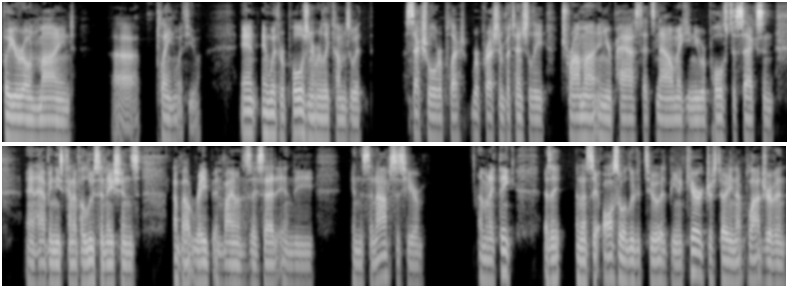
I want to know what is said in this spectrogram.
but your own mind uh, playing with you. And and with repulsion, it really comes with sexual repression, potentially trauma in your past that's now making you repulsed to sex and and having these kind of hallucinations about rape and violence, as I said in the in the synopsis here. I mean, I think as I and as I also alluded to as being a character study, not plot driven,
